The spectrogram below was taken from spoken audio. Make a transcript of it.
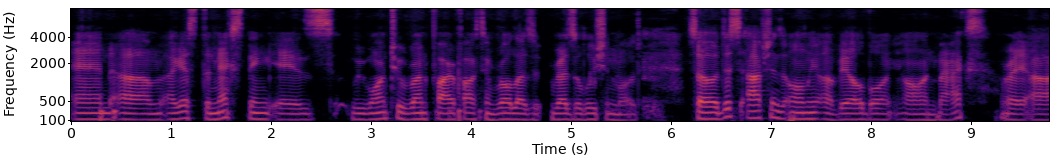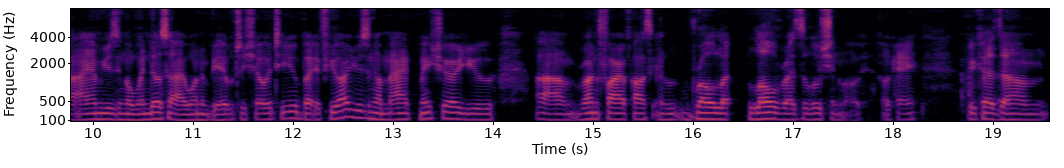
And um, I guess the next thing is we want to run Firefox in low res resolution mode. So this option is only available on Macs, right? Uh, I am using a Windows, so I wouldn't be able to show it to you. But if you are using a Mac, make sure you um, run Firefox in low, low resolution mode, okay? Because um,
